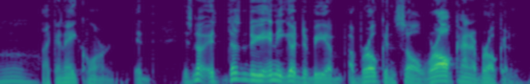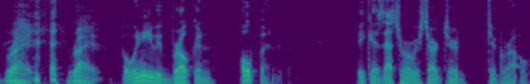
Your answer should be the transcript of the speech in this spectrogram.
Oh. like an acorn. It is no it doesn't do you any good to be a, a broken soul. We're all kind of broken Right. Right. but we need to be broken open because that's where we start to to grow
